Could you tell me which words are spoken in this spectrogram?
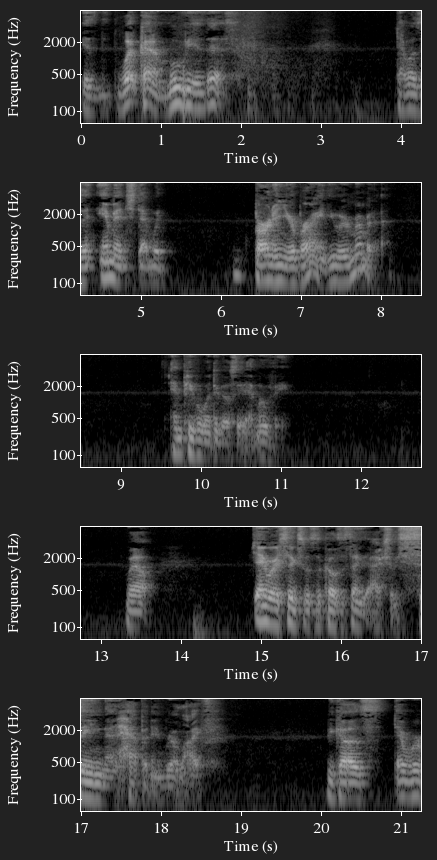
is what kind of movie is this? That was an image that would burn in your brain. You would remember that. And people went to go see that movie. Well, January 6th was the closest thing to actually seeing that happen in real life. Because there were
